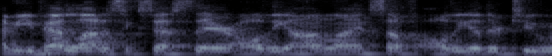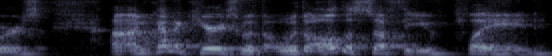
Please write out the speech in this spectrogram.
I mean, you've had a lot of success there, all the online stuff, all the other tours. Uh, I'm kind of curious with, with all the stuff that you've played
